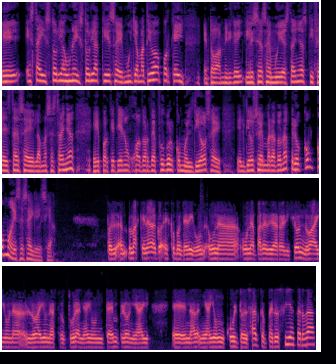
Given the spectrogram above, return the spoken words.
eh, esta historia? Una historia que es eh, muy llamativa porque hay en toda América iglesias hay muy extrañas, quizá esta es eh, la más extraña, eh, porque tiene un jugador de fútbol como el dios, eh, el dios eh, Maradona, pero ¿cómo, cómo es esa iglesia? Pues más que nada es como te digo, un- una una parodia de religión, no hay una no hay una estructura, ni hay un templo, ni hay eh, nada, ni hay un culto exacto, pero sí es verdad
